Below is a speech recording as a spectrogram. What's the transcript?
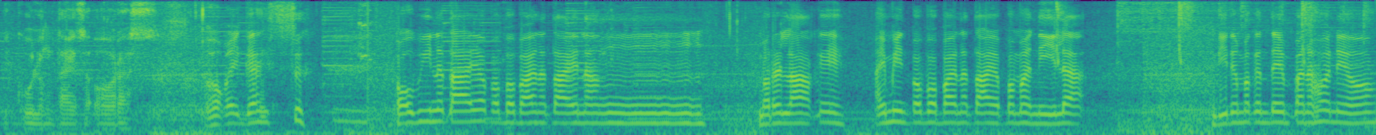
May kulang tayo sa oras. Okay guys, pauwi na tayo, pababa na tayo ng Marilake. I mean, pababa na tayo pa Manila. Hindi na maganda yung panahon eh oh.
